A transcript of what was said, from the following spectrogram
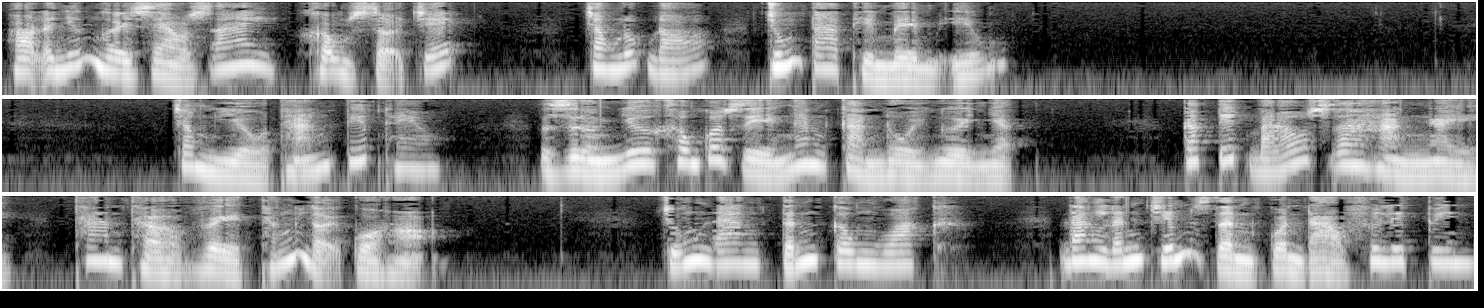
Họ là những người dẻo dai, không sợ chết. Trong lúc đó, chúng ta thì mềm yếu. Trong nhiều tháng tiếp theo, dường như không có gì ngăn cản nổi người Nhật. Các tiết báo ra hàng ngày than thở về thắng lợi của họ. Chúng đang tấn công Wak, đang lấn chiếm dần quần đảo Philippines,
